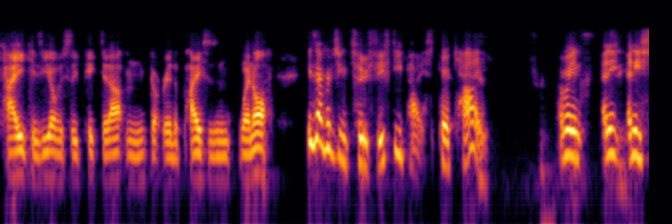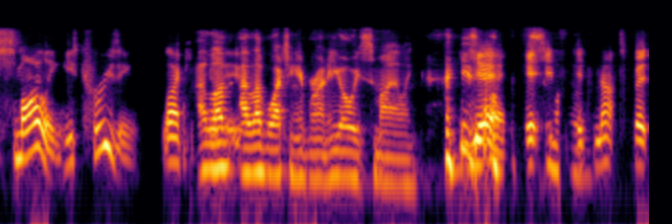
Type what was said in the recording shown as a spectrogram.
K because he obviously picked it up and got rid of the paces and went off. He's averaging 250 pace per K. I mean, and he and he's smiling. He's cruising. Like I love it, I love watching him run. He always smiling. yeah, always it, smiling. It's, it's nuts. But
